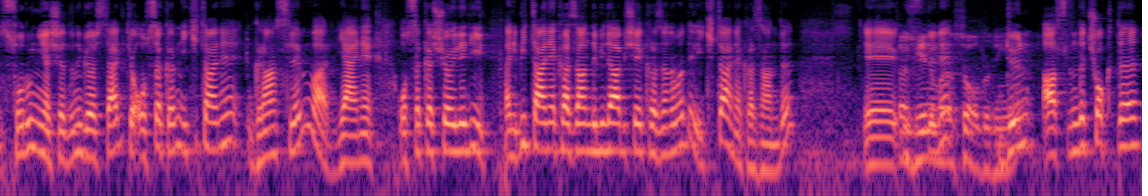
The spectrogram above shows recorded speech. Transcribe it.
sorun yaşadığını gösterdi ki Osaka'nın iki tane Grand Slam'i var. Yani Osaka şöyle değil. Hani bir tane kazandı bir daha bir şey kazanamadı değil. iki tane kazandı. E, Tabii üstüne oldu dünya. dün aslında çok da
